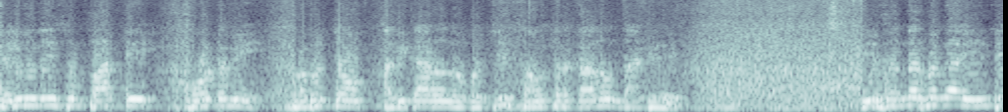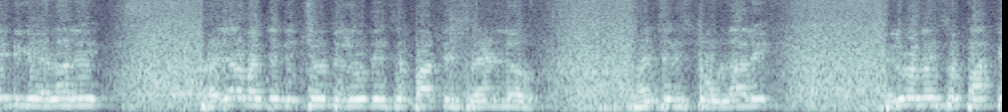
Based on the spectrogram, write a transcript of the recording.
తెలుగుదేశం పార్టీ కూటమి ప్రభుత్వం అధికారంలోకి వచ్చి సంవత్సర కాలం దాటింది. ఈ సందర్భంగా ఇంటింటికి వెళ్ళాలి. ప్రజల మధ్య నిత్యం తెలుగుదేశం పార్టీ శ్రేణులు సంచరిస్తూ ఉండాలి. తెలుగుదేశం పార్టీ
